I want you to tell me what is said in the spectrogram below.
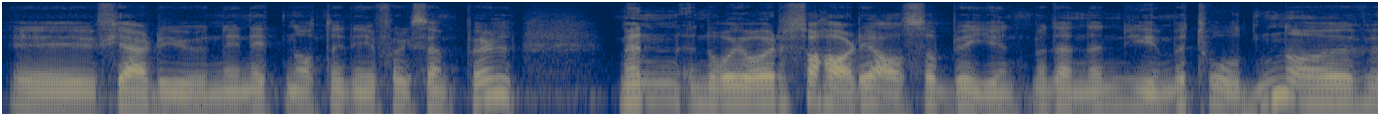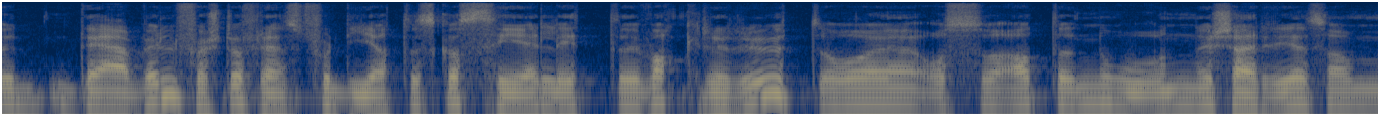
4.6.1989 eh, f.eks. Men nå i år så har de altså begynt med denne nye metoden. og Det er vel først og fremst fordi at det skal se litt vakrere ut, og også at noen nysgjerrige som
